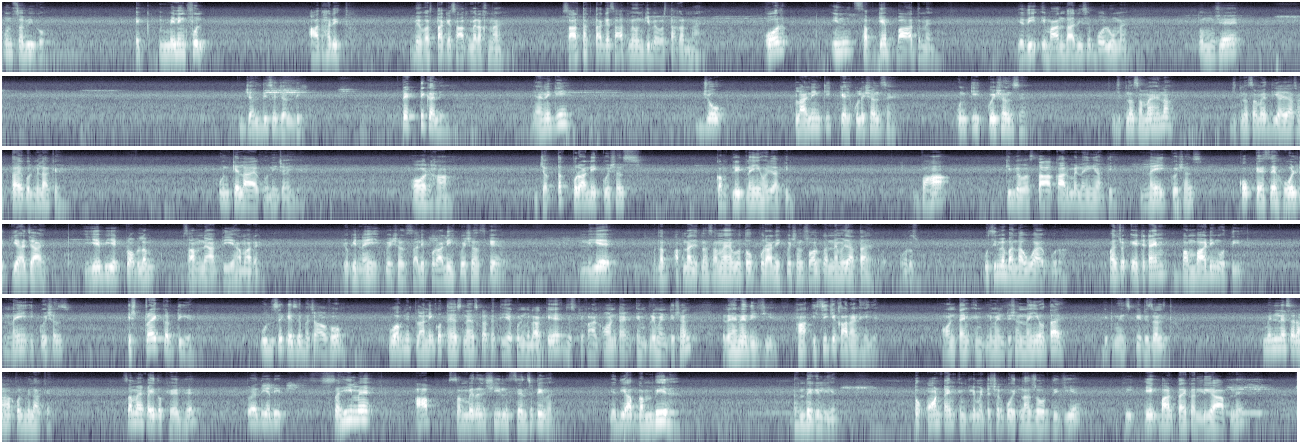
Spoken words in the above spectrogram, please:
उन सभी को एक मीनिंगफुल आधारित व्यवस्था के साथ में रखना है। सार्थकता के साथ में उनकी व्यवस्था करना है। और इन सब के बाद में यदि ईमानदारी से बोलूँ मैं तो मुझे जल्दी से जल्दी प्रैक्टिकली यानी कि जो प्लानिंग की कैलकुलेशंस हैं, उनकी इक्वेशंस हैं, जितना समय है ना, जितना समय दिया जा सकता है कुल मिला के, उनके लायक होनी चाहिए। और हाँ जब तक पुरानी इक्वेशंस कंप्लीट नहीं हो जाती, वहाँ की व्यवस्था आकार में नहीं आती, नई इक्वेशंस को कैसे होल्ड किया जाए, ये भी एक प्रॉब्लम सामने आती है हमारे। क्योंकि नई इक्वेशंस सारी पुरानी इक्वेशंस के लिए मतलब अपना जितना समय है वो तो पुरानी इक्वेशन सॉल्व करने में जाता है और उस, उसी में बंधा हुआ है पूरा। और जो एट ए टाइम बम्बार्डिंग होती है, नई इक्वेशंस स्ट्राइक करती है, उनसे कैसे बचाव हो? वो अपनी प्लानिंग को तहस नहस कर देती है कुल मिला के, जिसके कारण ऑन टाइम इम्प्लीमेंटेशन रहने दीजिए। हाँ इसी के कारण है ये। ऑन टाइम इम्प्लीमेंटेशन नहीं होता है इट मीन्स कि रिज़ल्ट मिलने से रहा कुल मिला के। समय का ही तो खेल है। तो यदि यदि सही में आप संवेदनशील सेंसिटिव हैं, यदि आप गंभीर हैं, धंधे के लिए तो ऑन टाइम इम्प्लीमेंटेशन को इतना ज़ोर दीजिए कि एक बार तय कर लिया आपने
